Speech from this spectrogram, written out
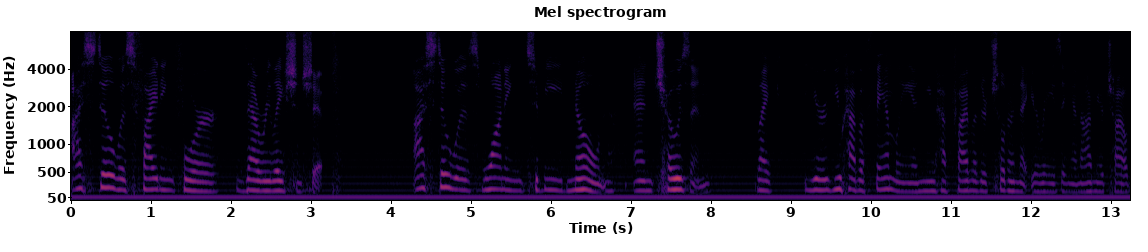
I still was fighting for the relationship. I still was wanting to be known and chosen. Like, you're, you have a family and you have five other children that you're raising, and I'm your child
